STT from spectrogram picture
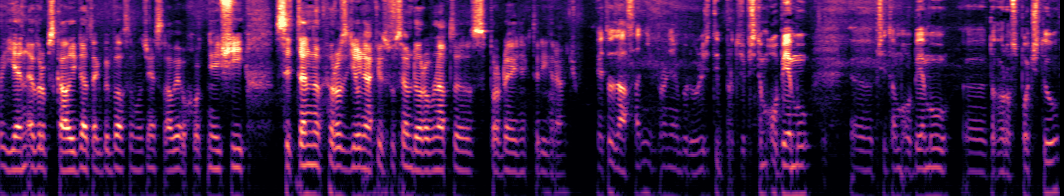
jen Evropská liga, tak by byla samozřejmě Slavě ochotnější si ten rozdíl nějakým způsobem dorovnat eh, s prodejem některých hráčů. Je to zásadní pro ně nebo důležitý, protože při tom objemu, eh, při tom objemu eh, toho rozpočtu,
